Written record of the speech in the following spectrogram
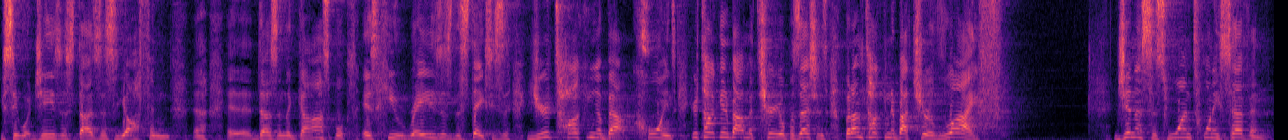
You see, what Jesus does, as he often uh, uh, does in the gospel, is he raises the stakes. He says, You're talking about coins, you're talking about material possessions, but I'm talking about your life. Genesis 1:27.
